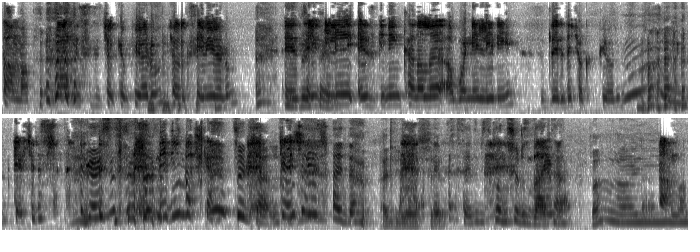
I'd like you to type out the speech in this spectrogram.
Tamam. Ben de sizi çok öpüyorum. Çok seviyorum. Ee, sevgili Ezgi'nin kanalı aboneleri sizleri de çok öpüyorum. Görüşürüz. Görüşürüz. ne diyeyim başka? Çok tatlı. Görüşürüz. Hadi. Hadi görüşürüz. Öptükseydi biz konuşuruz zaten. Bye. Tamam.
